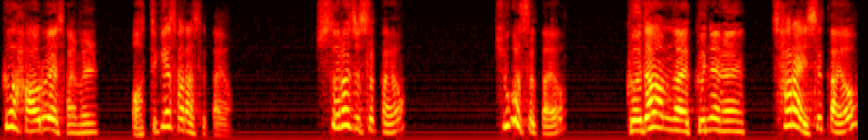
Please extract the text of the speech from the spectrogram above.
그 하루의 삶을 어떻게 살았을까요? 쓰러졌을까요? 죽었을까요? 그 다음날 그녀는 살아있을까요?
